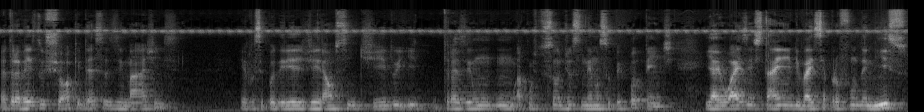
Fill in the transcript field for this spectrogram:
através do choque dessas imagens, você poderia gerar um sentido e trazer um, um, a construção de um cinema superpotente. E aí o Eisenstein ele vai se aprofunda nisso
